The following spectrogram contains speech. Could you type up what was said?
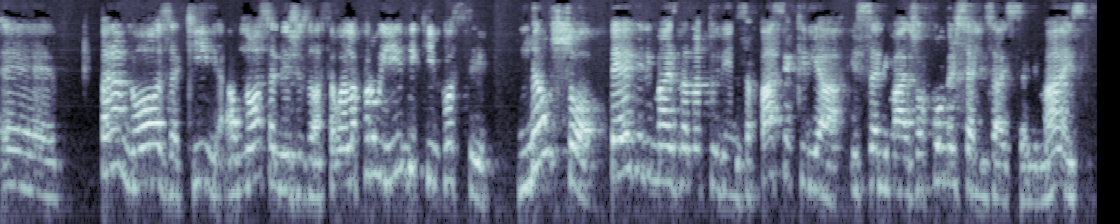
é, para nós aqui, a nossa legislação, ela proíbe que você não só pegue animais da natureza, passe a criar esses animais ou comercializar esses animais,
